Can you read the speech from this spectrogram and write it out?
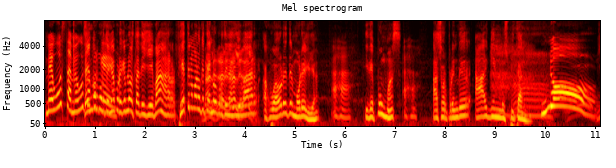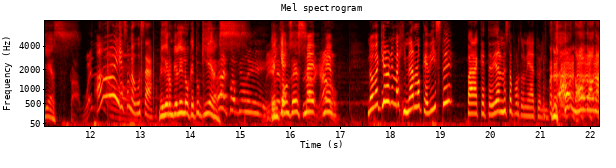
Me gusta, me gusta Tengo porque... oportunidad, por ejemplo, hasta de llevar. Fíjate nomás lo que Dale, tengo la dale, oportunidad dale, de llevar a jugadores del Morelia Ajá, y de Pumas ajá. a sorprender a alguien en el hospital. ¡No! Yes. Ay, eso me gusta. Me dieron violín lo que tú quieras. Entonces, Me- me- no me quiero ni imaginar lo que diste para que te dieran esta oportunidad, Piolín. No, no, no,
